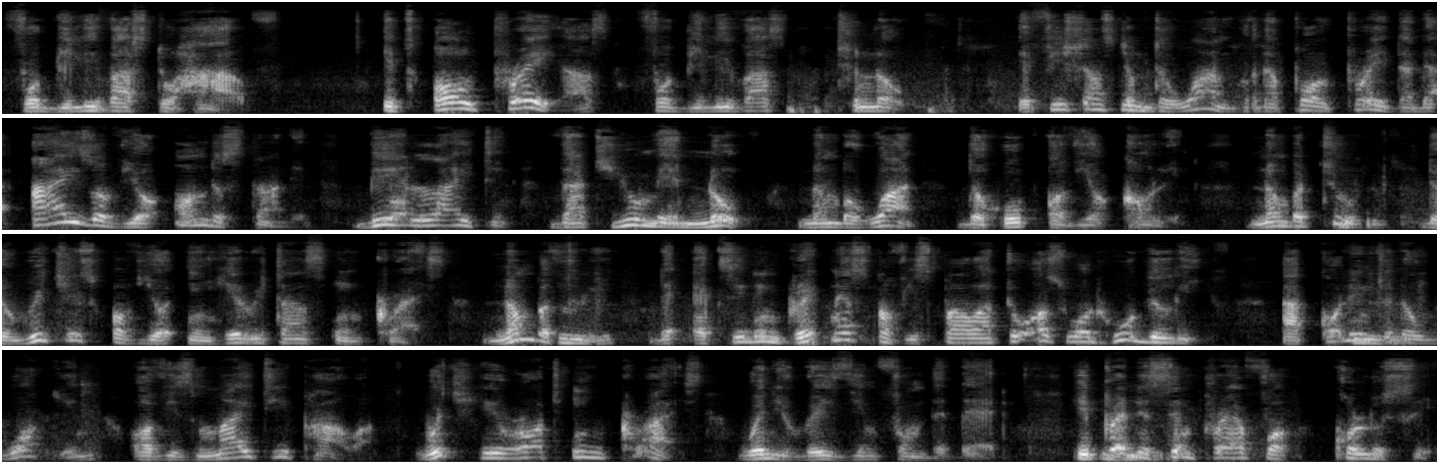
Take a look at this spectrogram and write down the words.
for believers to have. It's all prayers for believers to know. Ephesians chapter 1, Brother Paul prayed that the eyes of your understanding be enlightened, that you may know, number one, the hope of your calling. Number two, the riches of your inheritance in Christ. Number three, the exceeding greatness of his power to us who believe, according to mm. the working of his mighty power, which he wrought in Christ when he raised him from the dead. He prayed the mm. same prayer for Colossae,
